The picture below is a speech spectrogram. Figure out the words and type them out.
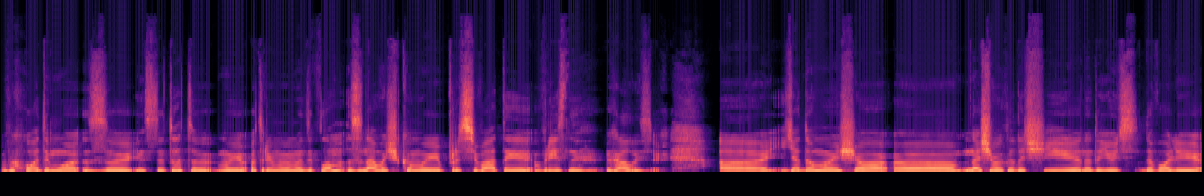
виходимо з інституту, ми отримуємо диплом з навичками працювати в різних галузях. Я думаю, що е, наші викладачі надають доволі.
